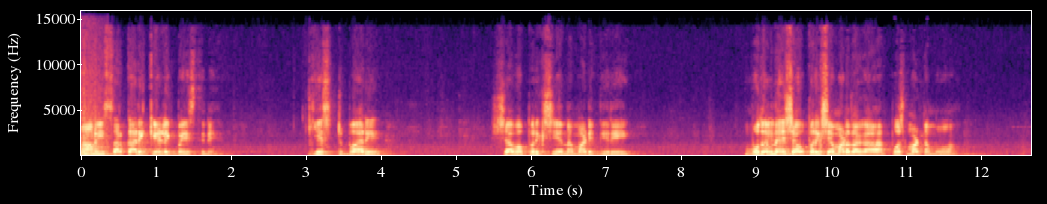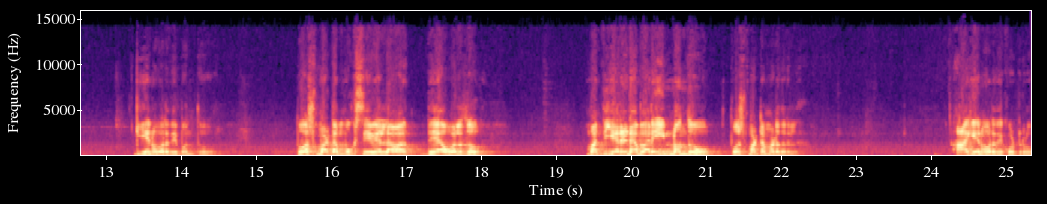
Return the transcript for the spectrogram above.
ನಾನು ಈ ಸರ್ಕಾರಿ ಕೇಳಲಿಕ್ಕೆ ಬಯಸ್ತೀನಿ. ಎಷ್ಟು ಬಾರಿ ಶವ ಪರೀಕ್ಷೆಯನ್ನು ಮಾಡಿದ್ದೀರಿ. ಮೊದಲನೇ ಶವ ಪರೀಕ್ಷೆ ಮಾಡಿದಾಗ ಪೋಸ್ಟ್ ಮಾರ್ಟಮು ಏನು ವರದಿ ಬಂತು? ಪೋಸ್ಟ್ ಮಾರ್ಟಮ್ ಮುಗಿಸಿ ಎಲ್ಲ ದೇಹ ಹೊಲದು. ಮತ್ತು ಎರಡನೇ ಬಾರಿ ಇನ್ನೊಂದು ಪೋಸ್ಟ್ ಮಾರ್ಟಮ್ ಮಾಡಿದ್ರಲ್ಲ. ಆಗೇನು ವರದಿ ಕೊಟ್ಟರು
